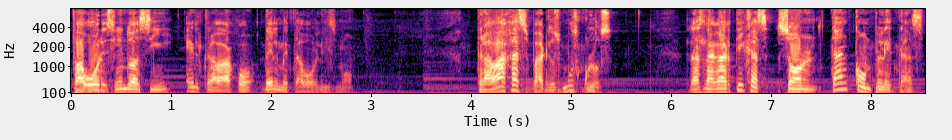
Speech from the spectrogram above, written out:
favoreciendo así el trabajo del metabolismo. Trabajas varios músculos. Las lagartijas son tan completas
